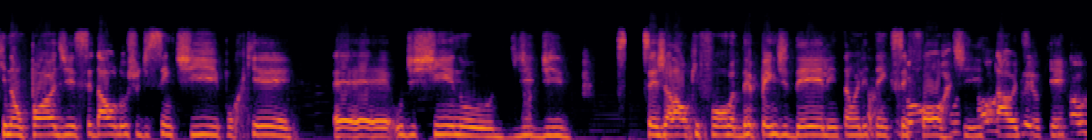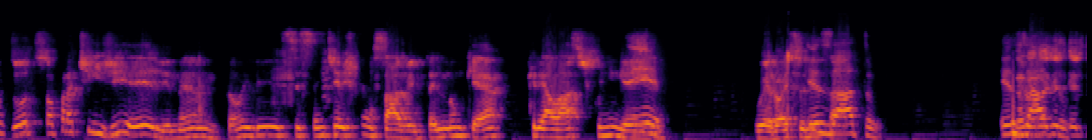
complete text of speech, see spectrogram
que não pode se dar o luxo de sentir, porque é, o destino de, de seja lá o que for, depende dele, então ele tem que ser Vão forte e tal, e não sei o quê. Os outros só pra atingir ele, né? Então ele se sente responsável, então ele não quer criar laços com ninguém. É. né? O herói solitário. Exato. Na Exato. verdade, ele,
